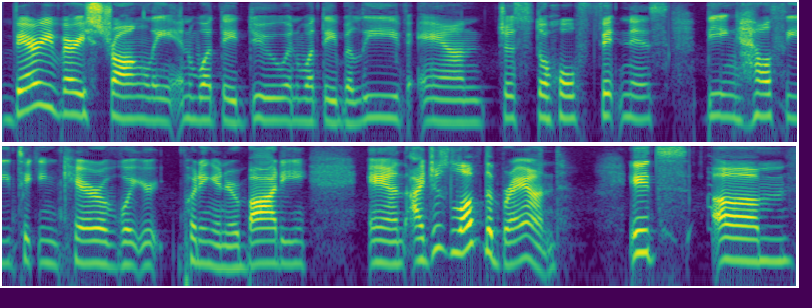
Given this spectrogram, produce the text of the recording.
very, very strongly in what they do and what they believe and just the whole fitness, being healthy, taking care of what you're putting in your body. And I just love the brand. It's um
